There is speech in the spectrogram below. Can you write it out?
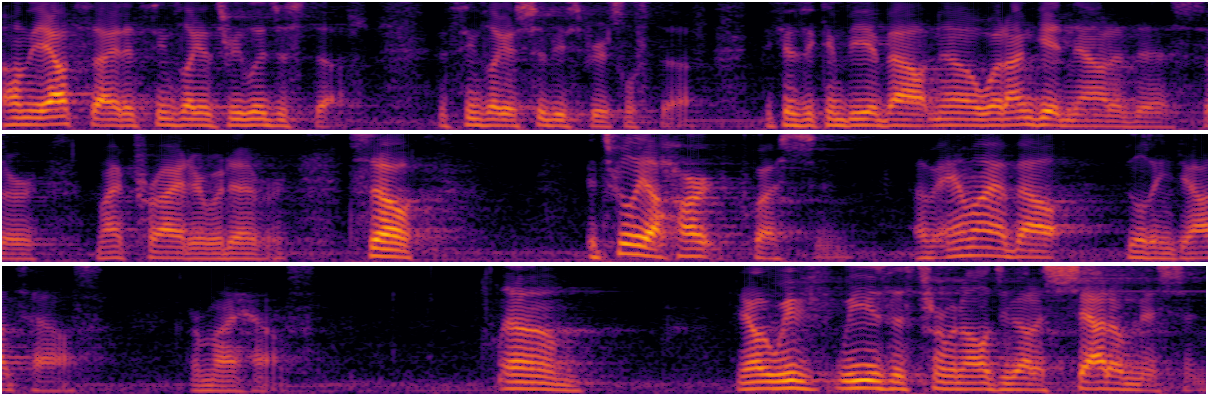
on the outside it seems like it's religious stuff. It seems like it should be spiritual stuff because it can be about, no, what I'm getting out of this or my pride or whatever. So it's really a heart question of am I about building God's house or my house? Um, you know, we've, we use this terminology about a shadow mission.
